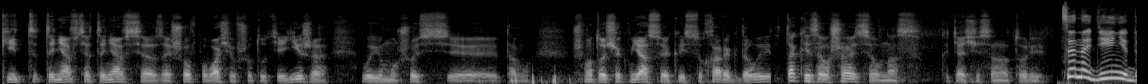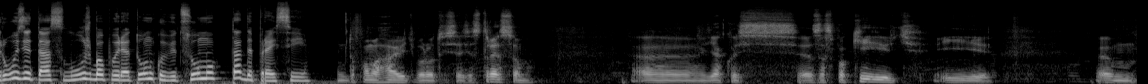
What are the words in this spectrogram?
Кіт тинявся, тинявся, зайшов, побачив, що тут є їжа, ви йому щось е, там, шматочок м'яса, якийсь сухарик дали. Так і залишаються у нас котячі санаторії. Це надійні друзі та служба порятунку від суму та депресії. Допомагають боротися зі стресом, е, якось заспокіюють і ем,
